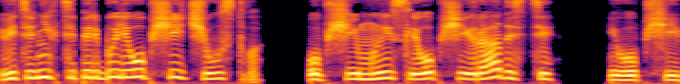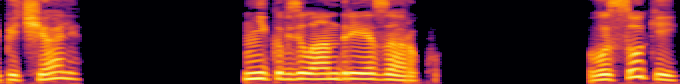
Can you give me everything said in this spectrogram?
ведь у них теперь были общие чувства, общие мысли, общие радости и общие печали. Ника взяла Андрея за руку. Высокий,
